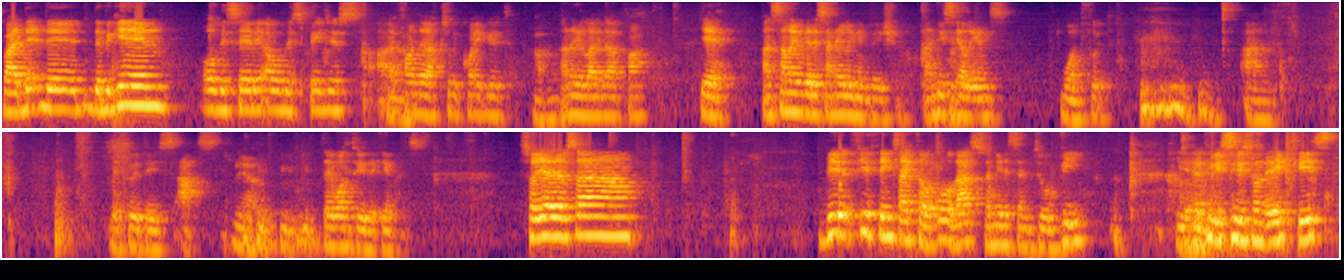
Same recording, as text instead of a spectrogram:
But the, the the beginning, all this area, all these pages, I Yeah. found it actually quite good. Uh-huh. I really like that part. Yeah, and suddenly there is an alien invasion, and these aliens want food, and the food is us. Yeah. They want to eat the humans. So yeah, there's a few things I thought, oh, that's reminiscent to V, the Yeah. TV series from the 80s.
